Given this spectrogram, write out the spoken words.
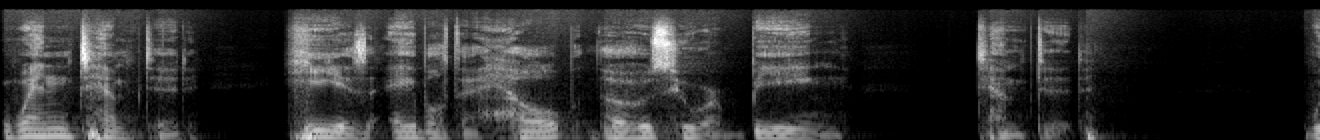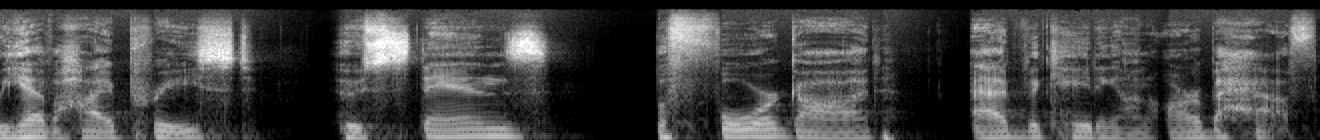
when tempted, he is able to help those who are being tempted. We have a high priest who stands before God advocating on our behalf,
